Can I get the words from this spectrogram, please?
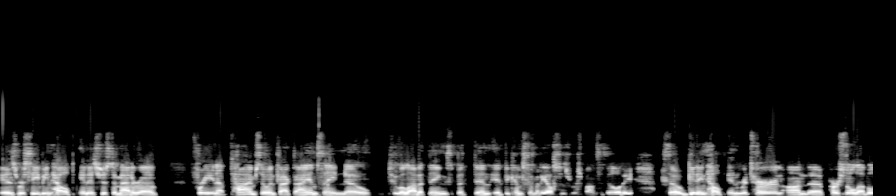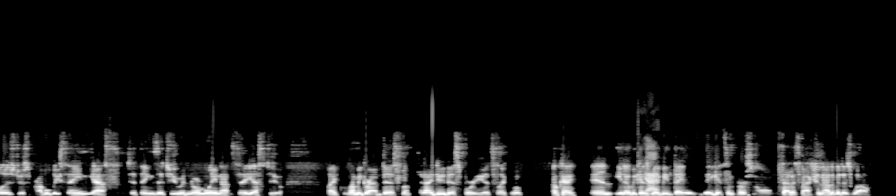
is receiving help. And it's just a matter of freeing up time. So, in fact, I am saying no to a lot of things, but then it becomes somebody else's responsibility. So, getting help in return on the personal level is just probably saying yes to things that you would normally not say yes to. Like, let me grab this. Can I do this for you? It's like, well, okay. And, you know, because yeah. maybe they, they get some personal satisfaction out of it as well,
